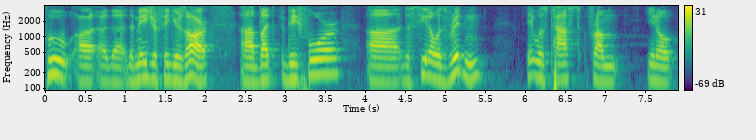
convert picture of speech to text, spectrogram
who uh, the, the major figures are, uh, but before uh, the Sirah was written, it was passed from, you know,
